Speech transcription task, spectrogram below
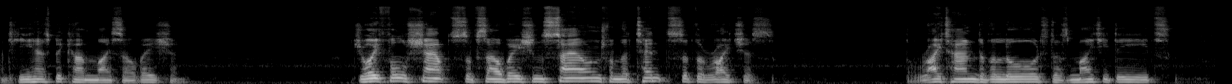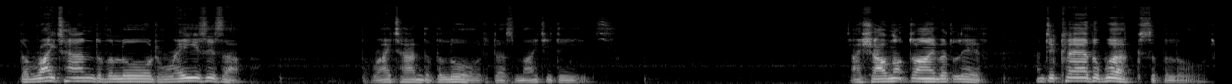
and He has become my salvation. Joyful shouts of salvation sound from the tents of the righteous. The right hand of the Lord does mighty deeds. The right hand of the Lord raises up. The right hand of the Lord does mighty deeds. I shall not die but live, and declare the works of the Lord.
